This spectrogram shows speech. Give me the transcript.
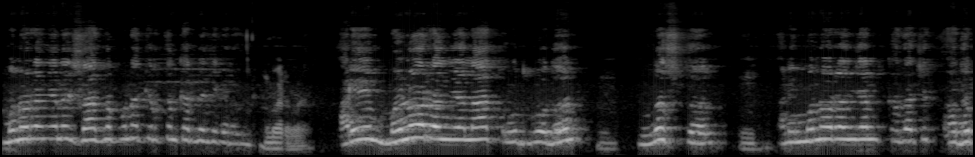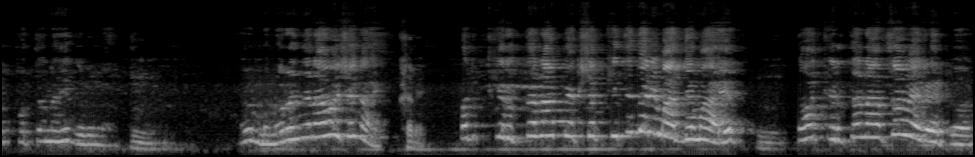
मनोरंजनाची साधनं पुन्हा कीर्तन करण्याची गरज बरोबर. आणि मनोरंजनात उद्बोधन. नसतं. आणि मनोरंजन कदाचित अधपतनही घडून. हम्म. म्हणून मनोरंजन आवश्यक आहे खरं. पण कीर्तनापेक्षा कितीतरी माध्यमं आहेत. तेव्हा कीर्तनाचं वेगळेपण.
